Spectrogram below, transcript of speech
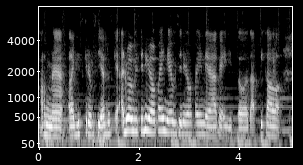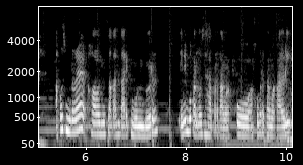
karena lagi skripsian terus kayak aduh abis ini ngapain ya abis ini ngapain ya kayak gitu tapi kalau aku sebenarnya kalau misalkan tarik mundur ini bukan usaha pertamaku. Aku pertama kali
